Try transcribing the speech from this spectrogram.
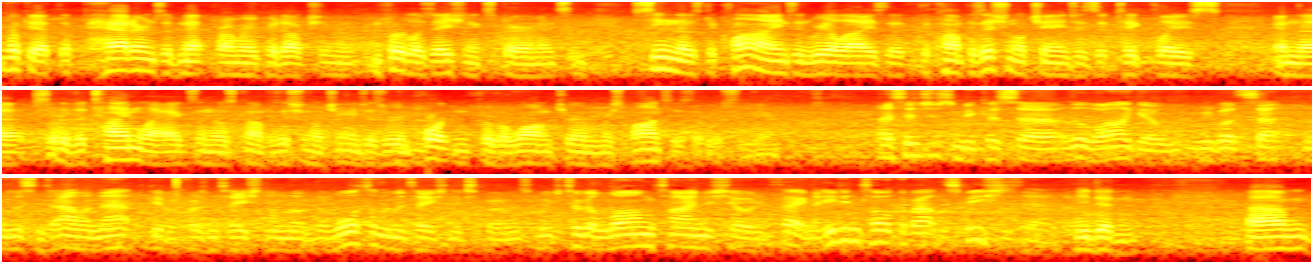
look at the patterns of net primary production in fertilization experiments and seen those declines and realized that the compositional changes that take place and the sort of the time lags in those compositional changes are important for the long-term responses that we're seeing. That's interesting because uh, a little while ago we both sat and listened to Alan Knapp give a presentation on the, the water limitation experiments, which took a long time to show an effect. Now, he didn't talk about the species there. Though. He didn't. Um,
